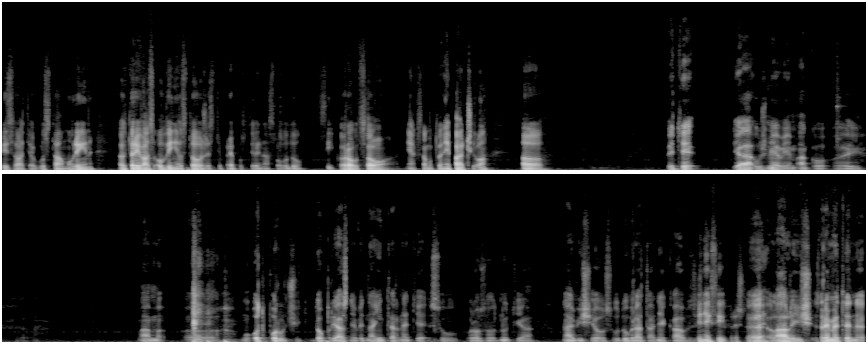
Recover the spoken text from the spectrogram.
spisovateľ Gustav Murín, ktorý vás obvinil z toho, že ste prepustili na slobodu Sikorovcov, nejak sa mu to nepáčilo. Viete, ja už neviem, ako hej, mám uh, mu odporučiť do priazne, veď na internete sú rozhodnutia Najvyššieho súdu vrátane Kavzy. Či nech si ich e, Lališ, zrejme ten e,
